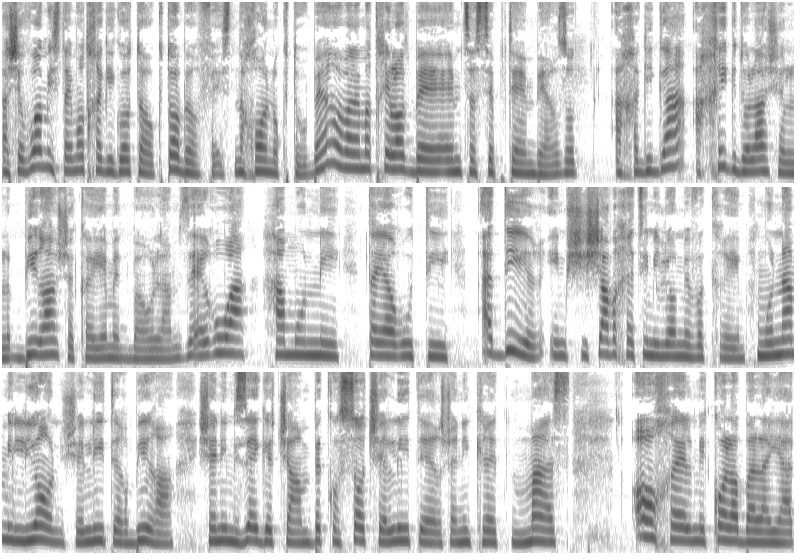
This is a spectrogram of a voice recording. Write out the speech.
השבוע מסתיימות חגיגות האוקטובר פסט, נכון אוקטובר, אבל הן מתחילות באמצע ספטמבר. זאת החגיגה הכי גדולה של בירה שקיימת בעולם. זה אירוע המוני, תיירותי, אדיר, עם שישה וחצי מיליון מבקרים, שמונה מיליון של ליטר בירה שנמזגת שם בכוסות של ליטר שנקראת מס. אוכל מכל הבא ליד,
